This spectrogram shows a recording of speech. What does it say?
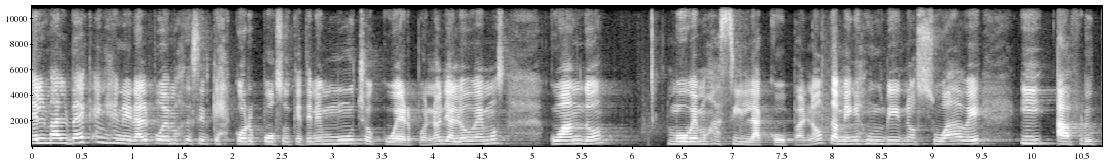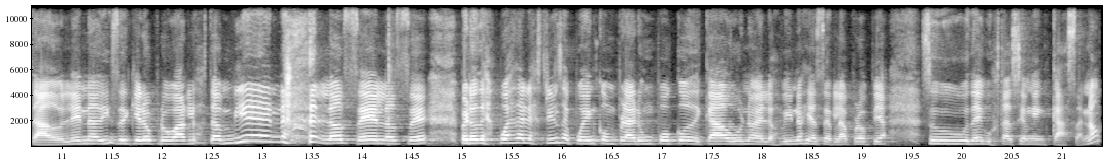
El Malbec en general podemos decir que es corposo, que tiene mucho cuerpo, ¿no? Ya lo vemos cuando movemos así la copa, ¿no? También es un vino suave y afrutado. Lena dice, quiero probarlos también. lo sé, lo sé. Pero después del stream se pueden comprar un poco de cada uno de los vinos y hacer la propia su degustación en casa, ¿no?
